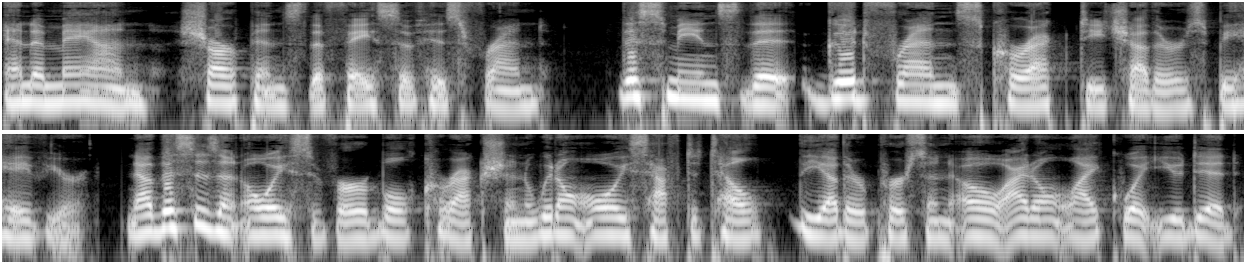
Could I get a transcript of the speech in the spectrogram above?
and a man sharpens the face of his friend. This means that good friends correct each other's behavior. Now, this isn't always verbal correction. We don't always have to tell the other person, oh, I don't like what you did.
